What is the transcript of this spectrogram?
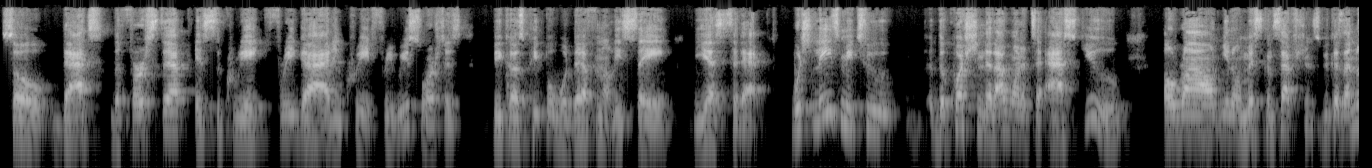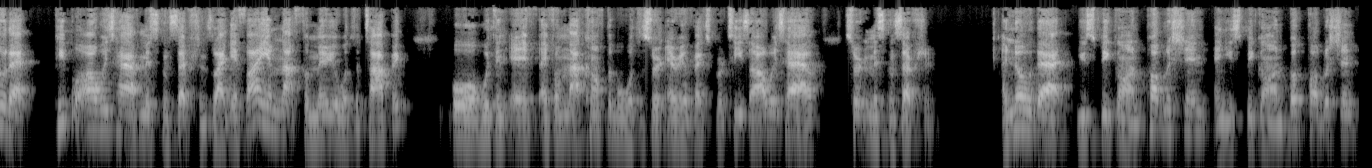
So that's the first step is to create free guide and create free resources because people will definitely say yes to that. Which leads me to the question that I wanted to ask you around, you know, misconceptions because I know that people always have misconceptions. Like if I am not familiar with the topic or with an if, if I'm not comfortable with a certain area of expertise, I always have certain misconception. I know that you speak on publishing and you speak on book publishing.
